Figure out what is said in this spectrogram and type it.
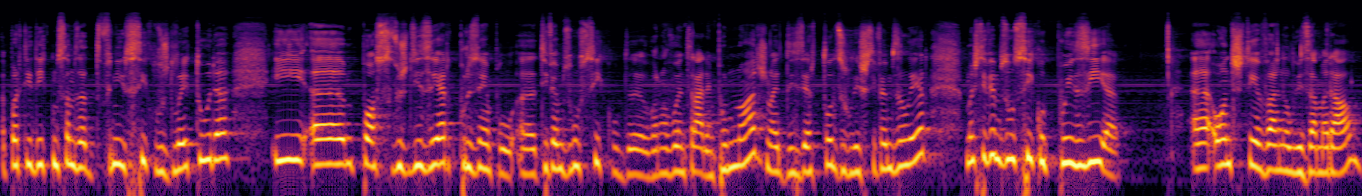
a partir daí começamos a definir ciclos de leitura e uh, posso-vos dizer que, por exemplo, uh, tivemos um ciclo de, agora não vou entrar em pormenores, não é de dizer todos os livros que tivemos a ler, mas tivemos um ciclo de poesia onde esteve a Ana Luísa Amaral,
